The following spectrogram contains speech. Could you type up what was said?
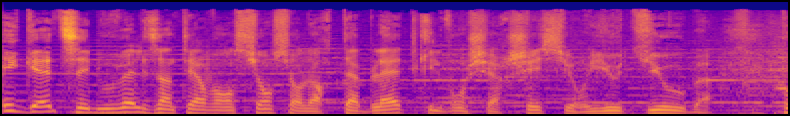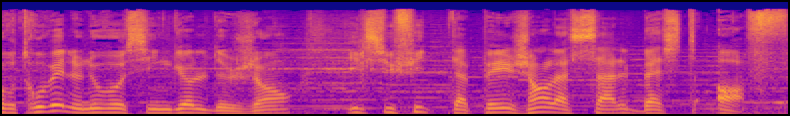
et guettent ses nouvelles interventions sur leur tablette qu'ils vont chercher sur YouTube. Pour trouver le nouveau single de Jean, il suffit de taper Jean Lassalle Best Off.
